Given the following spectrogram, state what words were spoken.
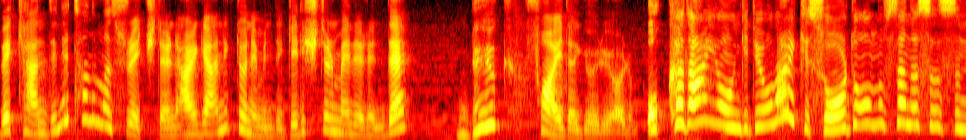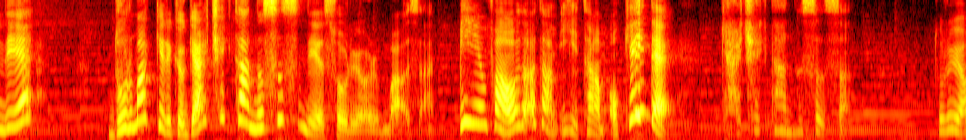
ve kendini tanıma süreçlerini ergenlik döneminde geliştirmelerinde büyük fayda görüyorum. O kadar yoğun gidiyorlar ki sorduğumuzda nasılsın diye durmak gerekiyor. Gerçekten nasılsın diye soruyorum bazen. İyiyim falan. O da adam iyi tamam okey de gerçekten nasılsın? Duruyor.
